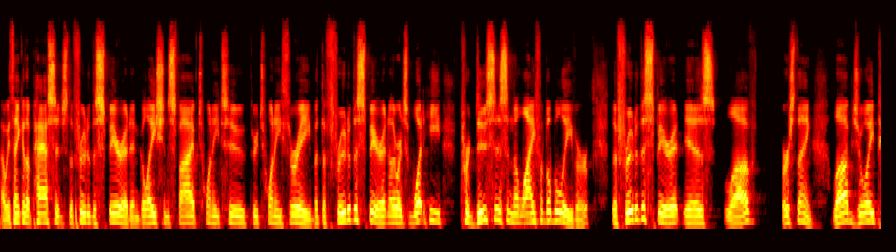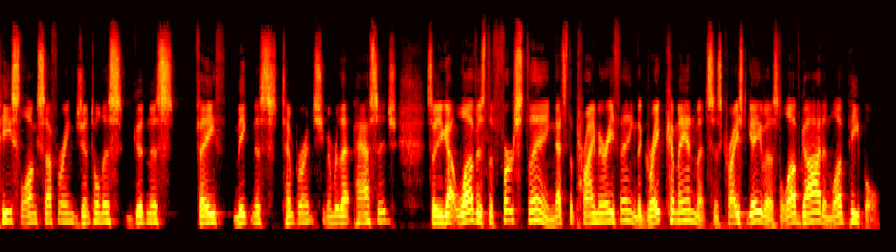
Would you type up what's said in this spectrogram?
Uh, we think of the passage, the fruit of the Spirit in Galatians 5, 22 through 23. But the fruit of the Spirit, in other words, what he produces in the life of a believer, the fruit of the Spirit is love. First thing, love, joy, peace, long suffering, gentleness, goodness, faith, meekness, temperance. You remember that passage? So you got love is the first thing. That's the primary thing. The great commandments as Christ gave us, love God and love people.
